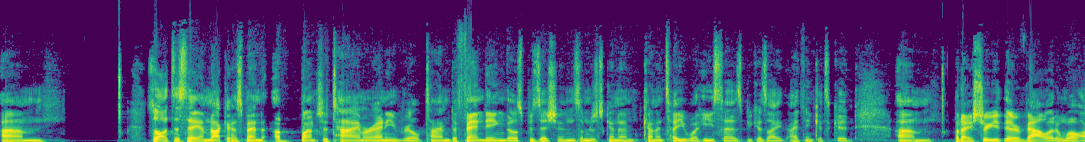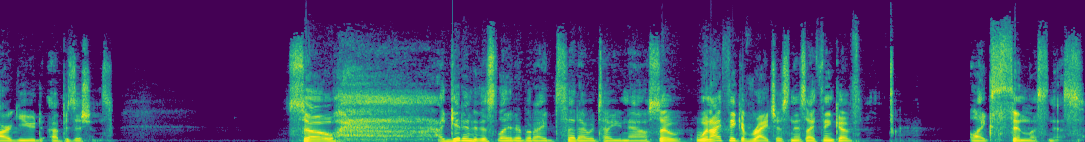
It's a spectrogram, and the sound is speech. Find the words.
Um, so I'll have to say, I'm not going to spend a bunch of time or any real time defending those positions. I'm just going to kind of tell you what he says because I, I think it's good. Um, but I assure you they're valid and well argued uh, positions. So I get into this later, but I said I would tell you now. So when I think of righteousness, I think of like sinlessness,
